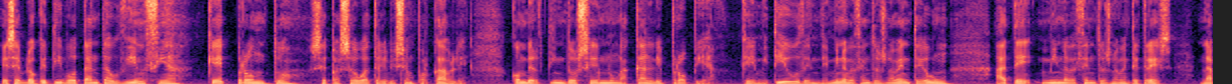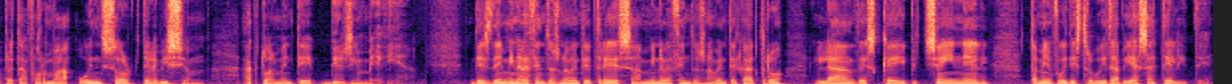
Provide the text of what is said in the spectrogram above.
Ese bloque tivo tanta audiencia que pronto se pasou a televisión por cable, convertíndose nunha canle propia, que emitiu dende 1991 até 1993 na plataforma Windsor Television, actualmente Virgin Media. Desde 1993 a 1994, Landscape Channel tamén foi distribuída vía satélite.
